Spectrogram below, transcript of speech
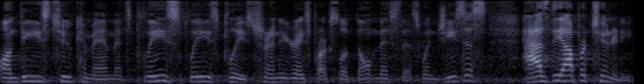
on these two commandments. Please, please, please, Trinity Grace Park Slope, don't miss this. When Jesus has the opportunity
